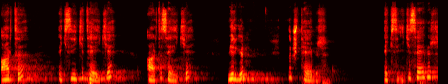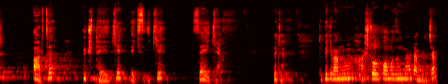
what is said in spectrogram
artı eksi 2 T2 artı S2 virgül 3 T1 eksi 2 S1 artı 3 T2 eksi 2 S2. Peki. Peki ben bunun haşlı olup olmadığını nereden bileceğim?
